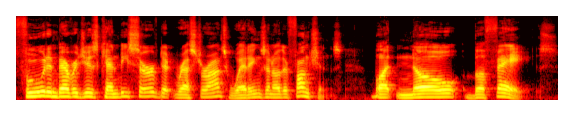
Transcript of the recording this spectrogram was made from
Food and beverages can be served at restaurants, weddings, and other functions, but no buffets.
